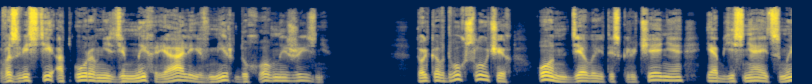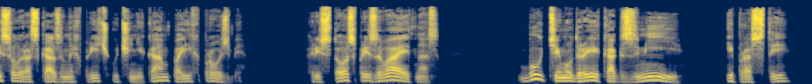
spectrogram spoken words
возвести от уровня земных реалий в мир духовной жизни. Только в двух случаях он делает исключение и объясняет смысл рассказанных притч ученикам по их просьбе. Христос призывает нас «Будьте мудры, как змеи, и просты,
